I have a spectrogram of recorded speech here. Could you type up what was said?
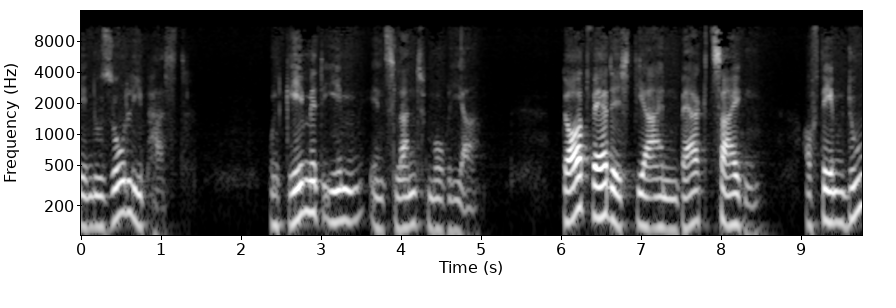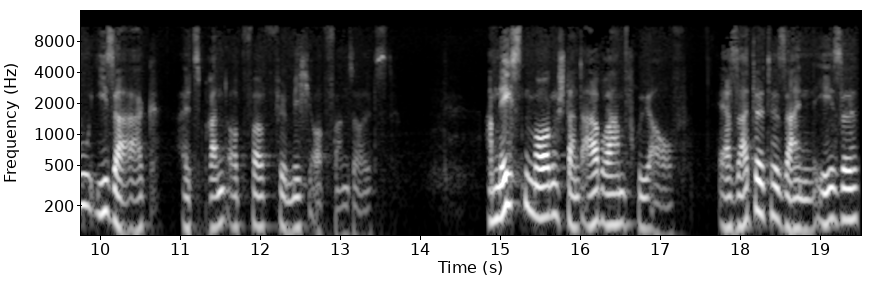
den du so lieb hast, und geh mit ihm ins Land Moria. Dort werde ich dir einen Berg zeigen, auf dem du Isaak als Brandopfer für mich opfern sollst. Am nächsten Morgen stand Abraham früh auf. Er sattelte seinen Esel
